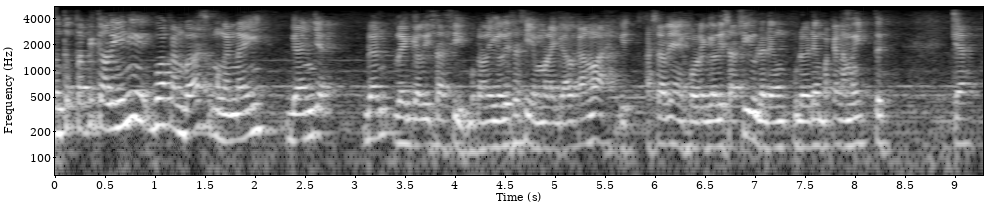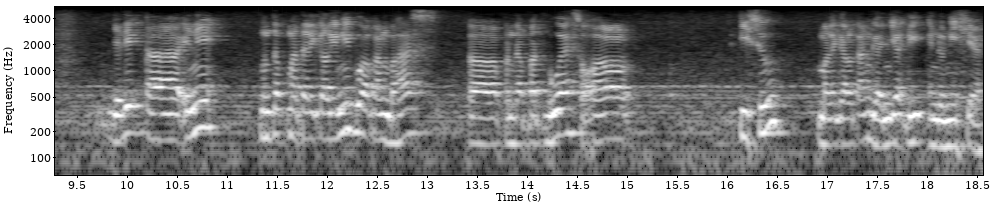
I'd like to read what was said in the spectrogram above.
Untuk topik kali ini gue akan bahas mengenai ganja dan legalisasi, bukan legalisasi yang melegalkan lah, gitu. kasarnya. Kalau legalisasi udah ada yang udah ada yang pakai nama itu, ya. Jadi uh, ini untuk materi kali ini gue akan bahas uh, pendapat gue soal isu melegalkan ganja di Indonesia.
